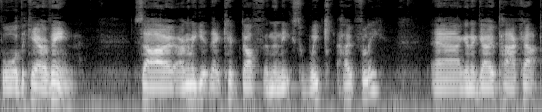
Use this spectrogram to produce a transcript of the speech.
for the caravan. So I'm going to get that kicked off in the next week, hopefully. Uh, I'm going to go park up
